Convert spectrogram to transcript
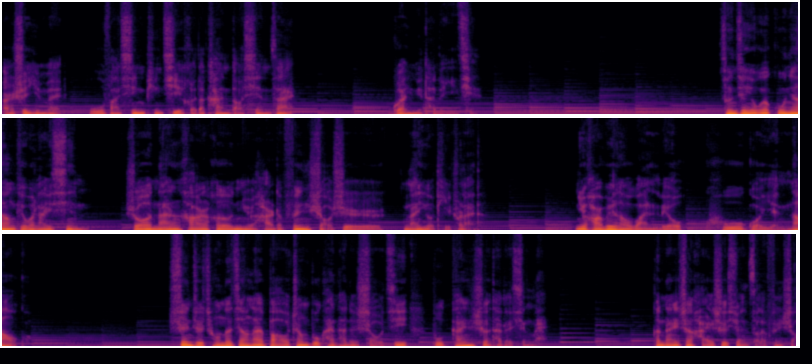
而是因为无法心平气和的看到现在关于他的一切。曾经有个姑娘给我来信，说男孩和女孩的分手是男友提出来的，女孩为了挽留哭过也闹过。甚至穷的将来保证不看他的手机，不干涉他的行为。可男生还是选择了分手。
